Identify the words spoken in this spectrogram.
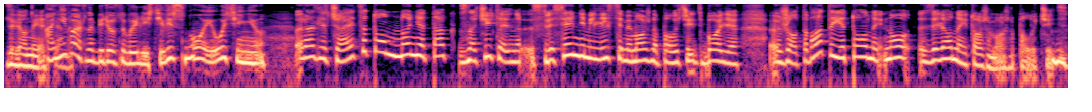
зеленый оттенок. А не важно березовые листья весной, осенью. Различается тон, но не так значительно. С весенними листьями можно получить более э, желтоватые тоны, но зеленые тоже можно получить.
